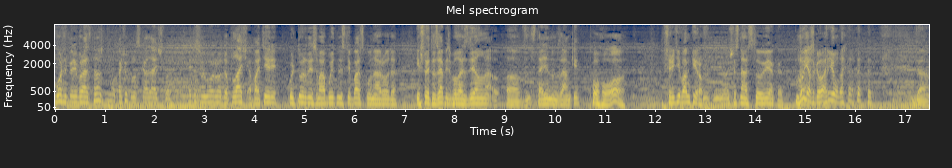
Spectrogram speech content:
можно перебраться. Но хочу просто сказать, что это своего рода плач о потере культурной самобытности баскского народа. И что эта запись была сделана э, в старинном замке Ого! Среди вампиров. э, 16 века. Ну, я же говорил, да. Да.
